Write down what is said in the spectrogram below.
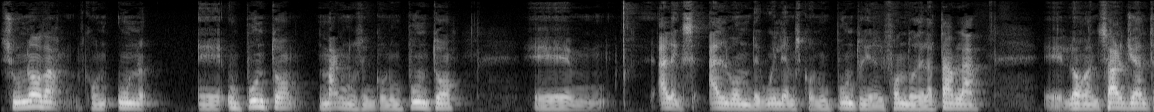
Sunoda con un, eh, un punto, Magnussen con un punto, eh, Alex Albon de Williams con un punto y en el fondo de la tabla eh, Logan Sargent,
